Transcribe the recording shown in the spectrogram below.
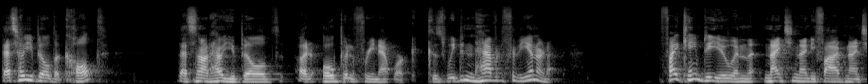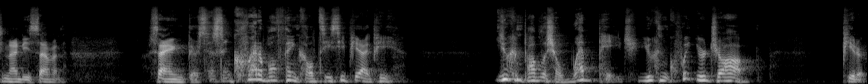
that's how you build a cult. That's not how you build an open free network because we didn't have it for the internet. If I came to you in 1995, 1997, saying there's this incredible thing called TCP/IP, you can publish a web page. You can quit your job, Peter.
